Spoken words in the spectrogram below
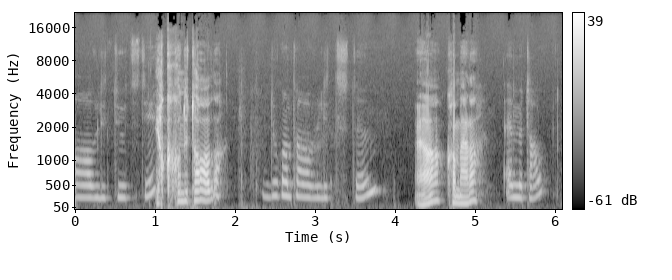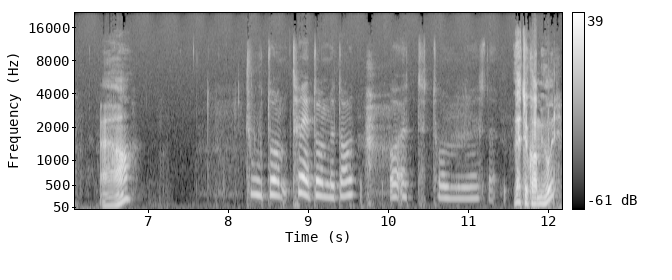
av litt utstyr. Ja, hva kan du ta av, da? Du kan ta av litt strøm. Ja, hva mer, da? En metall. Ja. To tonn, tre tonn metall og ett tonn støv. Vet du hva de gjorde?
